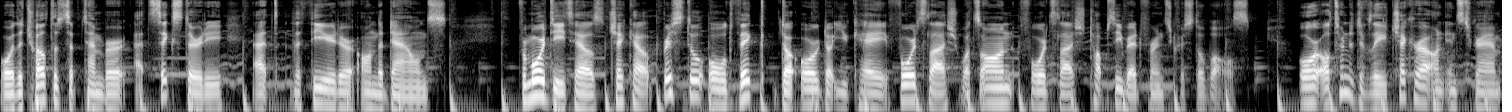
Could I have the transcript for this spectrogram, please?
or the 12th of September at 6:30 at the Theatre on the Downs. For more details, check out bristololdvic.org.uk forward slash what's on forward slash Topsy Redfern's Crystal Balls. Or alternatively, check her out on Instagram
